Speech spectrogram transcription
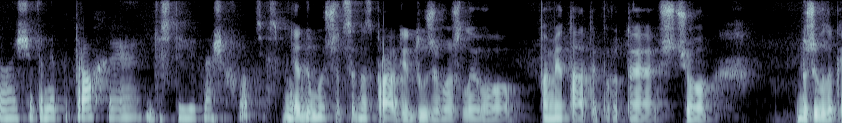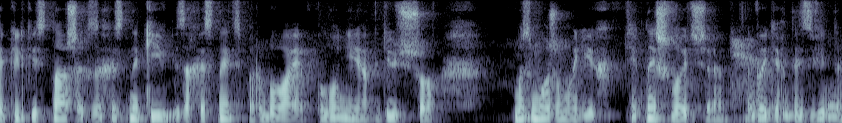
е, що вони потрохи достають наших хлопців з Я думаю, що це насправді дуже важливо пам'ятати про те, що дуже велика кількість наших захисників і захисниць перебуває в полоні. Я надіюсь, що ми зможемо їх якнайшвидше витягти звідти.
